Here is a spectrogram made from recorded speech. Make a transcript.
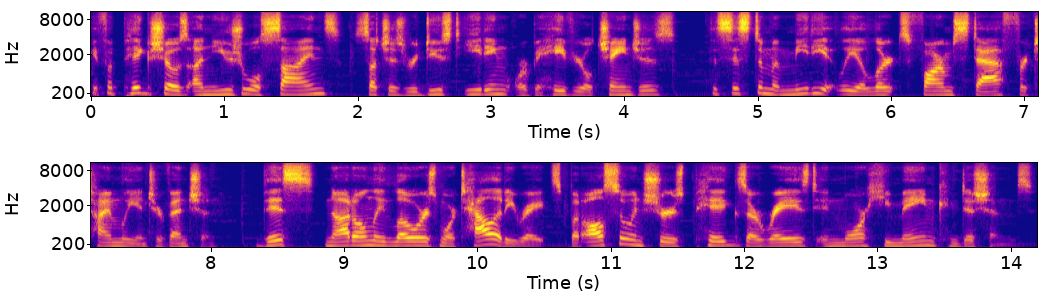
If a pig shows unusual signs, such as reduced eating or behavioral changes, the system immediately alerts farm staff for timely intervention. This not only lowers mortality rates but also ensures pigs are raised in more humane conditions,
